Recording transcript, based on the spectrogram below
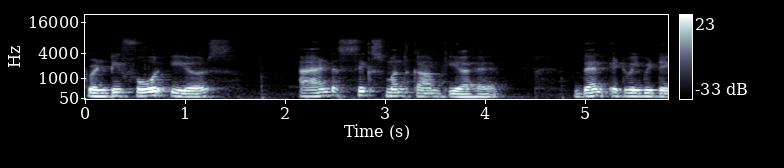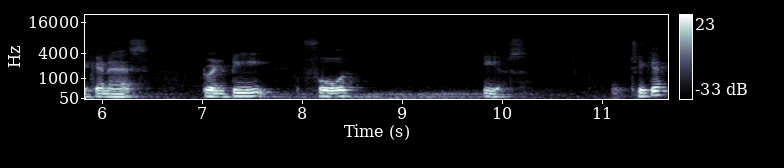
twenty four years and six month काम किया है it will be taken as twenty four years ठीक है?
